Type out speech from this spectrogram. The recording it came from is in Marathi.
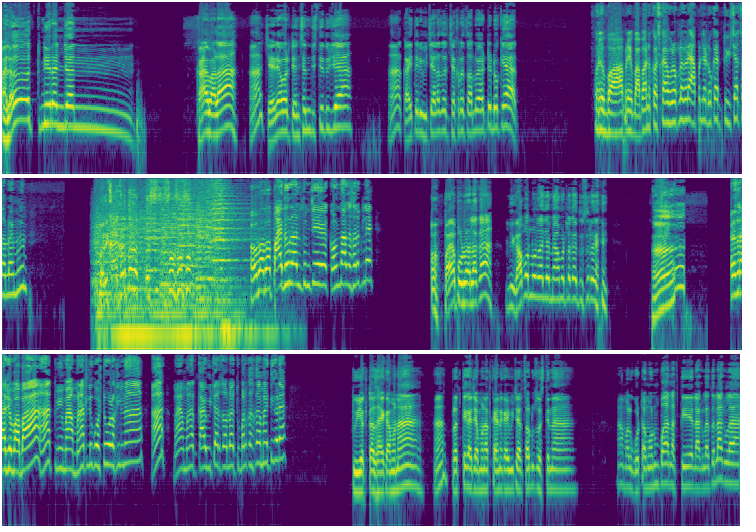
अलक निरंजन. काय बाळा? हा चेहऱ्यावर टेन्शन दिसते तुझ्या? हा काहीतरी विचाराचं चक्र चालू आहे वाटते डोक्यात. अरे बाप रे बाबानं कसं काय ओळखलं कडे आपल्या डोक्यात विचार चालू आहे म्हणून. अरे काय करतो? सो, सो, सो. हो बाबा पाय धरून राहिले तुमचे काऊन मागे सरकले? अ, पाया पडू राहिला का? मी घाबरलो राजा मी म्हटलं काय दुसरं खरंच राजू बाबा हा तुम्ही माझ्या मनातली गोष्ट ओळखली ना? हा माझ्या मनात काय विचार चालू आहे? तुम्हाला कसं काय माहिती कडे तू एकटाच आहे का म्हणा? हा? प्रत्येकाच्या मनात काही ना काही विचार चालूच असते ना. हा मला गोटा मारून पाहा लागते. लागला तर लागला.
